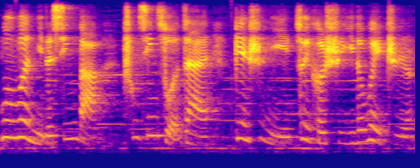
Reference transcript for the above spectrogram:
问问你的心吧，初心所在，便是你最合时宜的位置。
